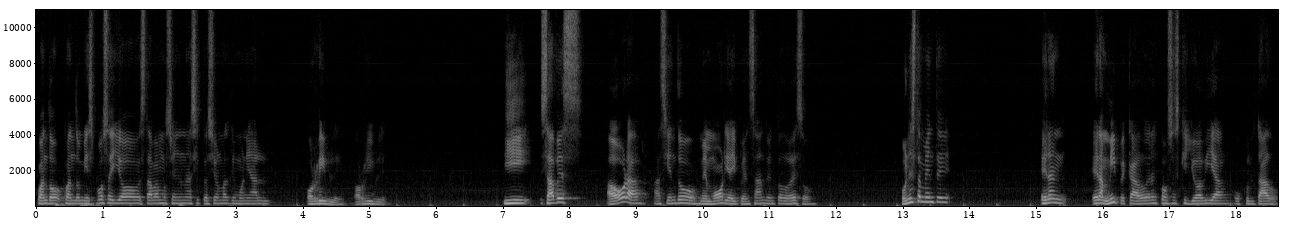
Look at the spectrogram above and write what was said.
cuando, cuando mi esposa y yo estábamos en una situación matrimonial horrible, horrible. Y sabes, ahora haciendo memoria y pensando en todo eso, honestamente eran era mi pecado, eran cosas que yo había ocultado.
